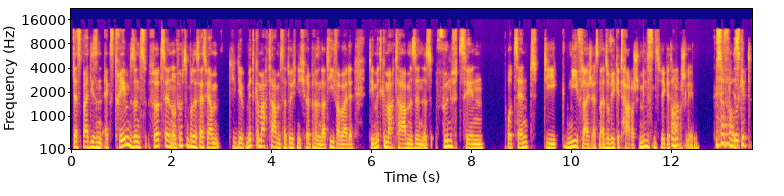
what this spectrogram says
das bei diesen Extremen sind es 14 und 15 Prozent. Das heißt, wir haben, die, die mitgemacht haben, ist natürlich nicht repräsentativ, aber die, die mitgemacht haben, sind es 15 Prozent, die nie Fleisch essen, also vegetarisch, mindestens vegetarisch oh. leben. Es gibt,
